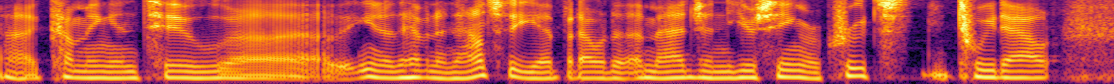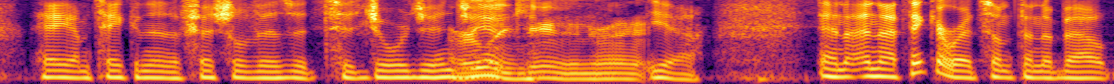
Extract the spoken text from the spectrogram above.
Uh, coming into, uh, you know, they haven't announced it yet, but I would imagine you're seeing recruits tweet out, "Hey, I'm taking an official visit to Georgia in Early June." June, right? Yeah, and and I think I read something about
